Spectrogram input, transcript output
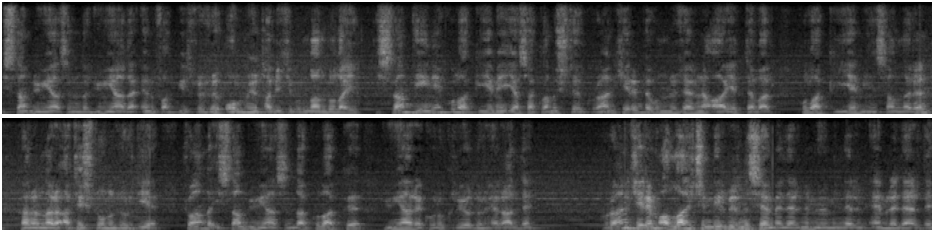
İslam dünyasının da dünyada en ufak bir sözü olmuyor tabii ki bundan dolayı. İslam dini kul hakkı yemeyi yasaklamıştı. Kur'an-ı Kerim'de bunun üzerine ayet de var. Kul hakkı yiyen insanların karınları ateş doludur diye. Şu anda İslam dünyasında kul hakkı dünya rekoru kırıyordur herhalde. Kur'an-ı Kerim Allah için birbirini sevmelerini müminlerin emrederdi.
